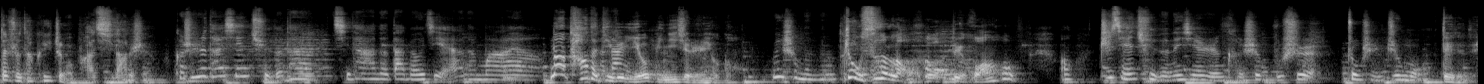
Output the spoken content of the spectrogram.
但是他可以惩罚其他的神。可是他先娶的他其他的大表姐啊，他妈呀，那他的地位也要比那些人要高。为什么呢？宙斯的老婆对皇后。哦，之前娶的那些人可是不是众神之母？对对对。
